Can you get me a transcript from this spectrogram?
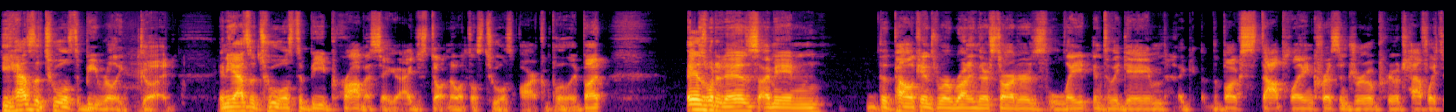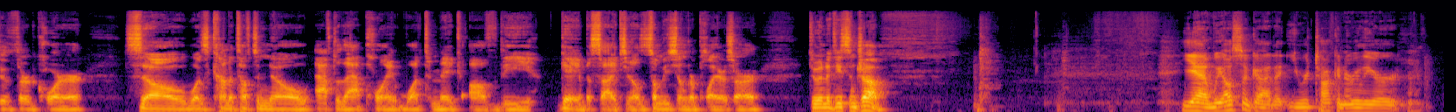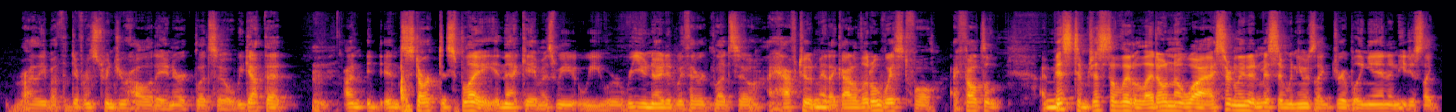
he has the tools to be really good, and he has the tools to be promising. I just don't know what those tools are completely, but it is what it is. I mean, the Pelicans were running their starters late into the game. The Bucks stopped playing Khris and Jrue pretty much halfway through the third quarter, so was kind of tough to know after that point what to make of the game. Besides, you know, some of these younger players are doing a decent job. Yeah, and we also got it. you were talking earlier, Riley, about the difference between Jrue Holiday and Eric Bledsoe. We got that on, in stark display in that game as we we were reunited with Eric Bledsoe. I have to admit, I got a little wistful. I felt a, I missed him just a little. I don't know why. I certainly didn't miss him when he was like dribbling in and he just like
